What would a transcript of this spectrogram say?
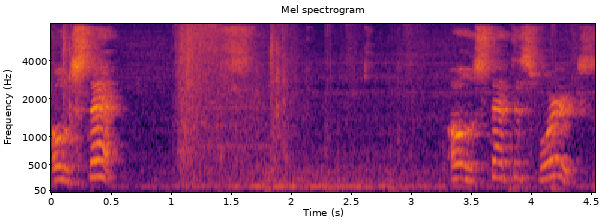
Oh snap! Oh snap, this works!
